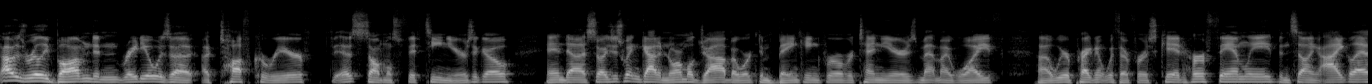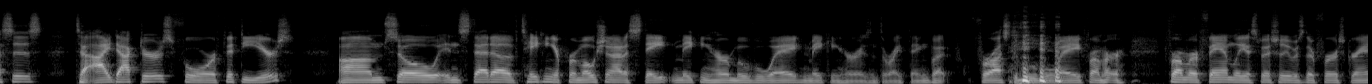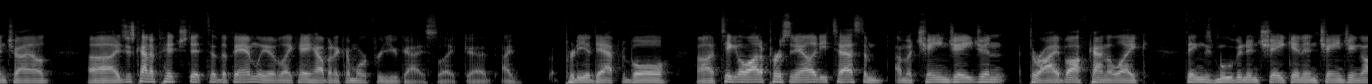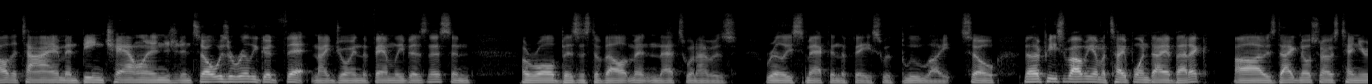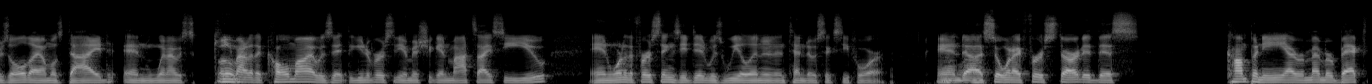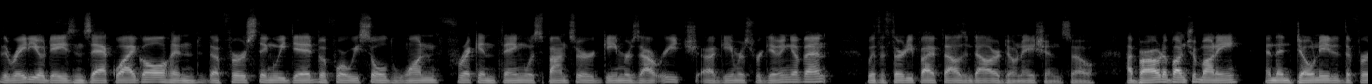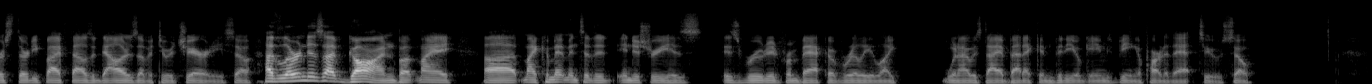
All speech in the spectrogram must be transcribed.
i was really bummed and radio was a, a tough career. It's almost 15 years ago. And uh, so i just went and got a normal job. I worked in banking for over 10 years met my wife uh, we were pregnant with our first kid. Her family been selling eyeglasses to eye doctors for 50 years. Um, so instead of taking a promotion out of state and making her move away, making her isn't the right thing, but for us to move away from her from her family, especially it was their first grandchild. Uh, I just kind of pitched it to the family of like, hey, how about I come work for you guys? Like, uh, I pretty adaptable. Uh, I've taken a lot of personality tests. I'm I'm a change agent. Thrive off kind of like things moving and shaking and changing all the time and being challenged. And so it was a really good fit. And I joined the family business and a role of business development. And that's when I was really smacked in the face with blue light. So another piece about me, I'm a type 1 diabetic. Uh, I was diagnosed when I was 10 years old. I almost died. And when I was came oh. out of the coma, I was at the University of Michigan Mott's ICU. And one of the first things they did was wheel in a Nintendo 64. And oh, wow. uh, so when I first started this company, I remember back to the radio days in Zach Weigel, and the first thing we did before we sold one frickin' thing was sponsor Gamers Outreach, uh, Gamers for Giving event with a $35,000 donation. So I borrowed a bunch of money and then donated the first $35,000 of it to a charity. So I've learned as I've gone, but my uh, my commitment to the industry is is rooted from back of really like when I was diabetic and video games being a part of that too. So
